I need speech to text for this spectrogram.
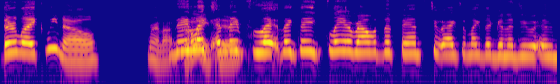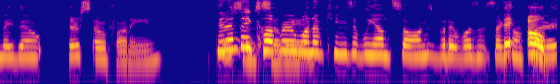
they're like we know we're not they going like to. and they play like they play around with the fans too, acting like they're gonna do it and they don't. they're so funny Didn't they so cover silly. one of Kings of Leon's songs, but it wasn't Sex They- on oh Fire?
